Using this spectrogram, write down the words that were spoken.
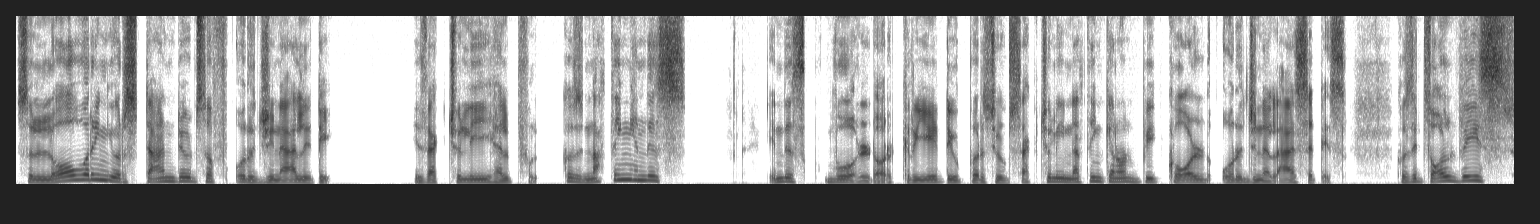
So, lowering your standards of originality is actually helpful. Because nothing in this in this world or creative pursuits actually nothing cannot be called original as it is. Because it's always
